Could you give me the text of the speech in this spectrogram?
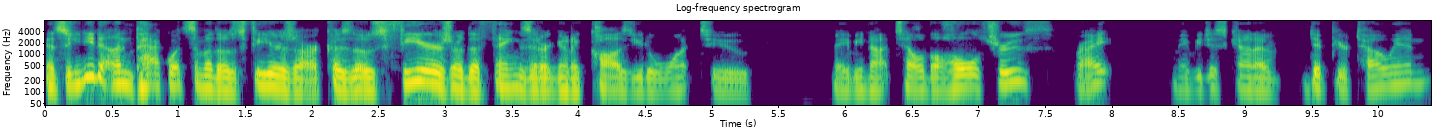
And so you need to unpack what some of those fears are because those fears are the things that are going to cause you to want to maybe not tell the whole truth right? Maybe just kind of dip your toe in.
